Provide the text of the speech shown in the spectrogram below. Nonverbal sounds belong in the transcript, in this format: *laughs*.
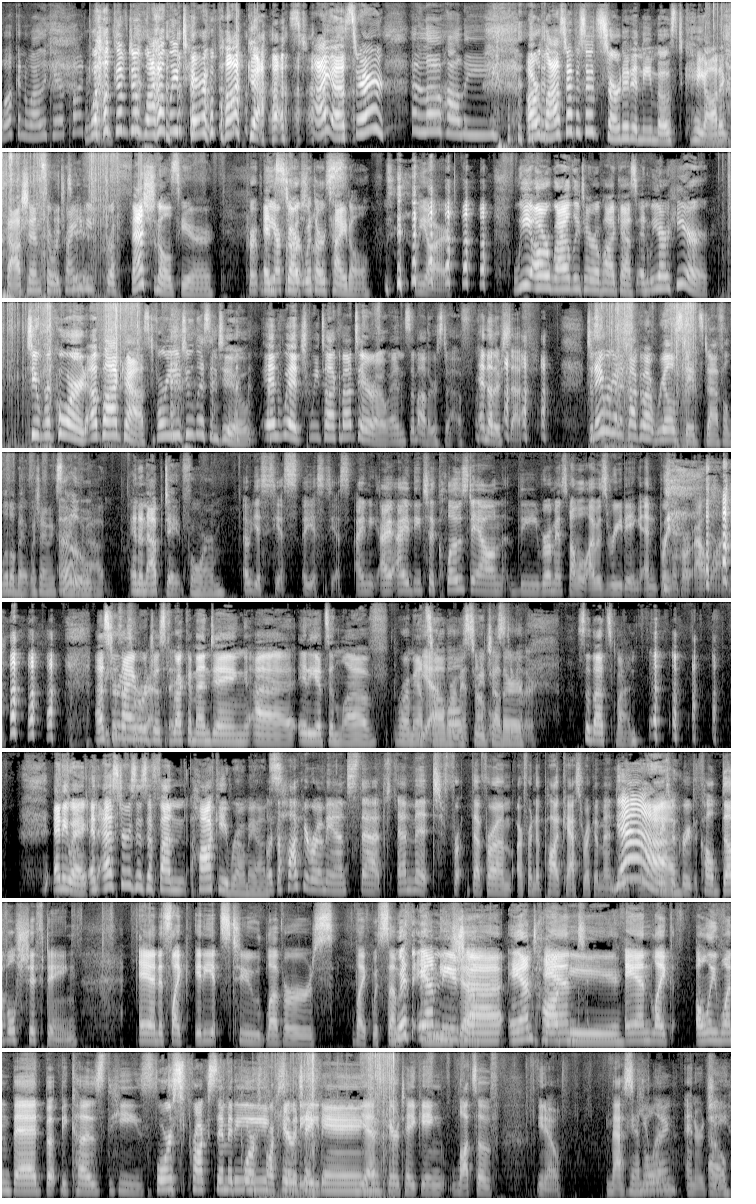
Welcome to Wildly Tarot Podcast. Welcome to Wildly Tarot *laughs* Podcast. Hi, Esther. Hello, Holly. Our *laughs* last episode started in the most chaotic fashion, so we're trying to be professionals here Pro- we and start with our title. We are. *laughs* We are Wildly Tarot Podcast, and we are here to record a podcast for you to listen to, in which we talk about tarot and some other stuff. and other stuff. Today, we're going to talk about real estate stuff a little bit, which I'm excited Oh. about in an update form. Oh yes, yes, oh, yes, yes, yes. I need, I, I need to close down the romance novel I was reading and bring up our *laughs* outline. Esther and I were we're just today. recommending uh, idiots in love romance yeah, novels romance to each other. together. So that's fun. *laughs* anyway, and Esther's is a fun hockey romance. It's a hockey romance that Emmett, fr- that from our friend of podcast recommended in Yeah. our Facebook group called Double Shifting, and it's like idiots to lovers, like with some with amnesia, and hockey, and like only one bed, but because he's forced proximity, forced proximity, caretaking. yes, caretaking, lots of, you know, masculine Handling? energy. Oh.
